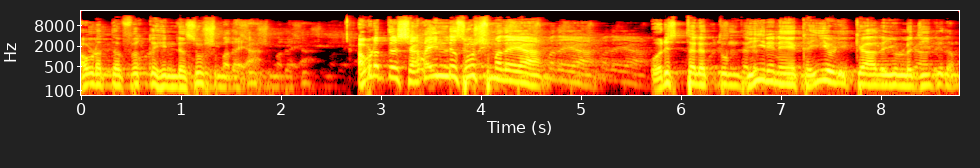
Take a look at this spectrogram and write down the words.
അവിടുത്തെ ഫിഖിന്റെ സൂക്ഷ്മതയാണ് അവിടുത്തെ ഷറൈന്റെ സൂക്ഷ്മതയാണ് ഒരു സ്ഥലത്തും ദീനിനെ കൈയൊഴിക്കാതെയുള്ള ജീവിതം.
